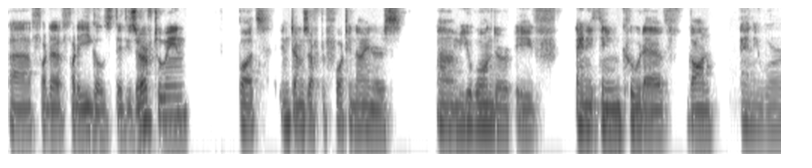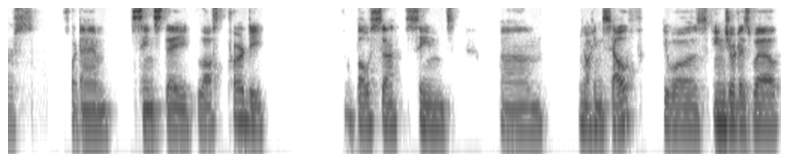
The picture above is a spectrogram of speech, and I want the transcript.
uh, for the for the Eagles. They deserve to win, but in terms of the 49ers, um, you wonder if anything could have gone any worse for them since they lost Purdy. Bosa seemed um, not himself. He was injured as well.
